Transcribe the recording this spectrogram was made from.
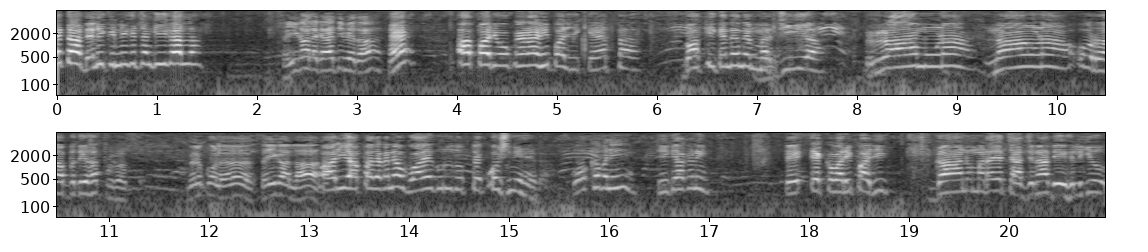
ਇਹ ਤੁਹਾਡੇ ਲਈ ਕਿੰਨੀ ਕੁ ਚੰਗੀ ਗੱਲ ਆ? ਸਹੀ ਗੱਲ ਕਹਿਤੀ ਵੇ ਤਾਂ। ਹੈ? ਆਪਾਂ ਜੋ ਕਹਿਣਾ ਸੀ ਭਾਜੀ ਕਹਿਤਾ। ਬਾਕੀ ਕਹਿੰਦੇ ਨੇ ਮਰਜ਼ੀ ਆ। ਰਾਮ ਆਉਣਾ ਨਾ ਆਉਣਾ ਉਹ ਰੱਬ ਦੇ ਹੱਥ ਬਸ ਬਿਲਕੁਲ ਸਹੀ ਗੱਲ ਆ। ਭਾਜੀ ਆਪਾਂ ਤਾਂ ਕਹਿੰਦੇ ਵਾਹਿਗੁਰੂ ਦੇ ਉੱਤੇ ਕੁਝ ਨਹੀਂ ਹੈਗਾ। ਕੁੱਖ ਵੀ ਨਹੀਂ। ਠੀਕ ਹੈ ਕਿ ਨਹੀਂ? ਤੇ ਇੱਕ ਵਾਰੀ ਭਾਜੀ ਗਾਂ ਨੂੰ ਮੜਾ ਜਿਹਾ ਚੱਜ ਨਾਲ ਦੇਖ ਲਿਓ।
